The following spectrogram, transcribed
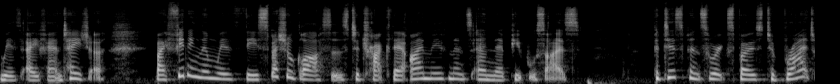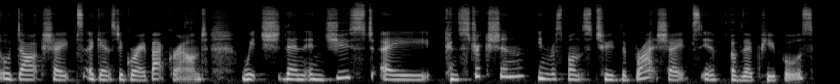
with aphantasia by fitting them with these special glasses to track their eye movements and their pupil size. Participants were exposed to bright or dark shapes against a grey background, which then induced a constriction in response to the bright shapes of their pupils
